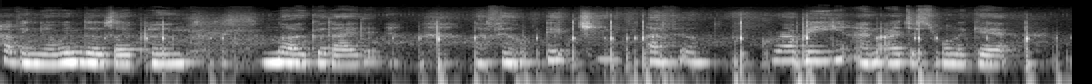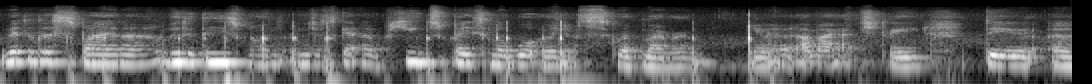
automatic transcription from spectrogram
having your windows open, not a good idea. I feel itchy, I feel grubby, and I just want to get rid of the spider, rid of these ones, and just get a huge basin of water and just scrub my room. You know, I might actually do a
